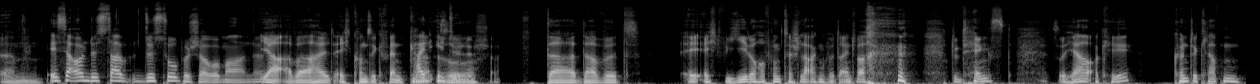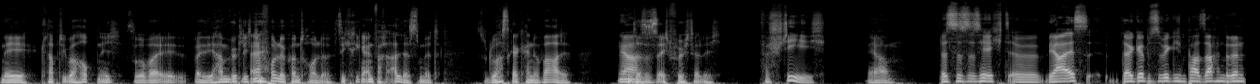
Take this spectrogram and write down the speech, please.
ähm, Ist ja auch ein dystopischer Roman, ne? ja, aber halt echt konsequent. Kein ne? also, idyllischer. Da, da wird ey, echt wie jede Hoffnung zerschlagen wird einfach. du denkst so, ja, okay, könnte klappen. Nee, klappt überhaupt nicht. So, weil, weil sie haben wirklich die Äh. volle Kontrolle. Sie kriegen einfach alles mit. So, du hast gar keine Wahl. Ja, Und das ist echt fürchterlich. verstehe ich. Ja. Das ist, ist echt, äh, ja, ist, da gibt es wirklich ein paar Sachen drin.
